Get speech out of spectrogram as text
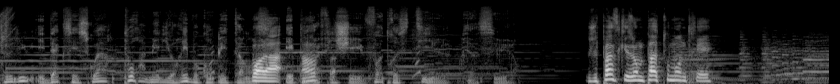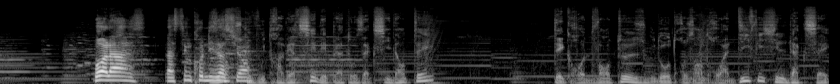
Tenue et d'accessoires pour améliorer vos compétences. Voilà. Et pour afficher votre style, bien sûr. Je pense qu'ils n'ont pas tout montré. Voilà, la synchronisation. Lorsque vous traversez des plateaux accidentés, des grottes venteuses ou d'autres endroits difficiles d'accès,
